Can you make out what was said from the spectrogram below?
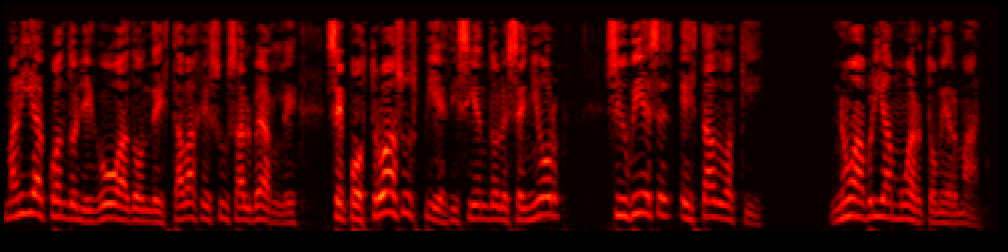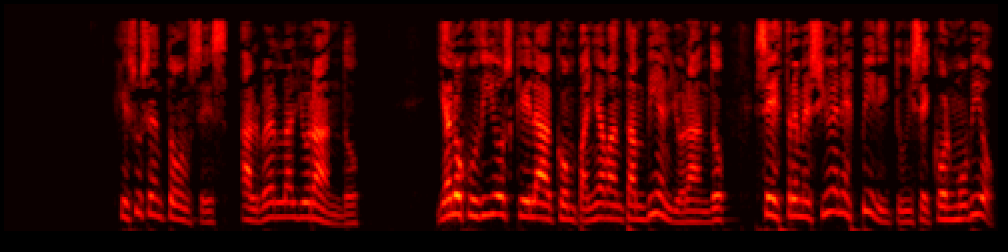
María cuando llegó a donde estaba Jesús al verle, se postró a sus pies diciéndole, Señor, si hubieses estado aquí, no habría muerto mi hermano. Jesús entonces, al verla llorando, y a los judíos que la acompañaban también llorando, se estremeció en espíritu y se conmovió,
